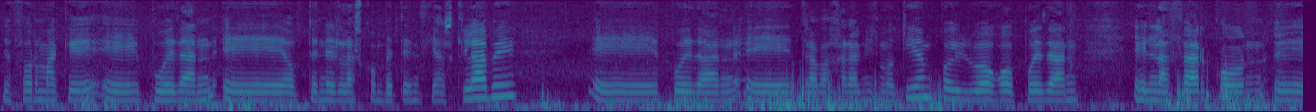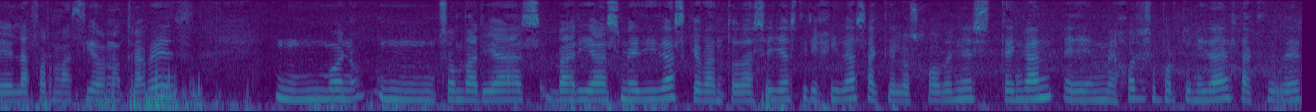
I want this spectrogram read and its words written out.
de forma que eh, puedan eh, obtener las competencias clave, puedan trabajar al mismo tiempo y luego puedan enlazar con la formación otra vez. Mm, bueno, mm, son varias, varias medidas que van todas ellas dirigidas a que los jóvenes tengan eh, mejores oportunidades de acceder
